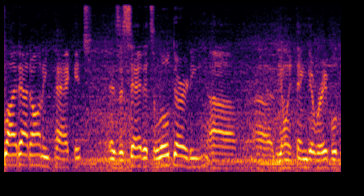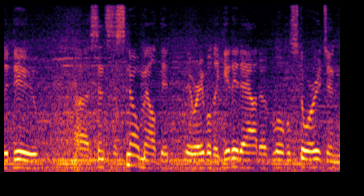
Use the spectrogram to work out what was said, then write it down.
Slide out awning package. As I said, it's a little dirty. Um, uh, the only thing they were able to do uh, since the snow melted, they were able to get it out of Louisville storage and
